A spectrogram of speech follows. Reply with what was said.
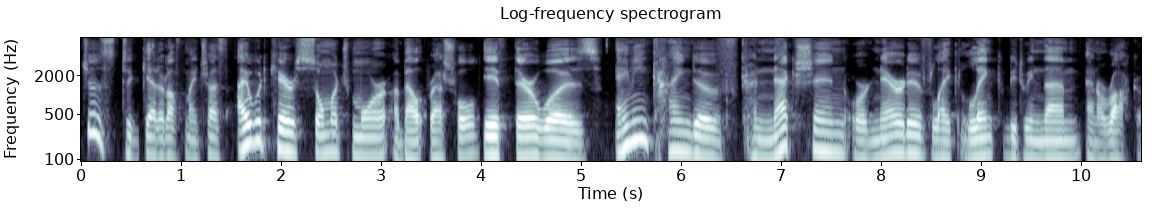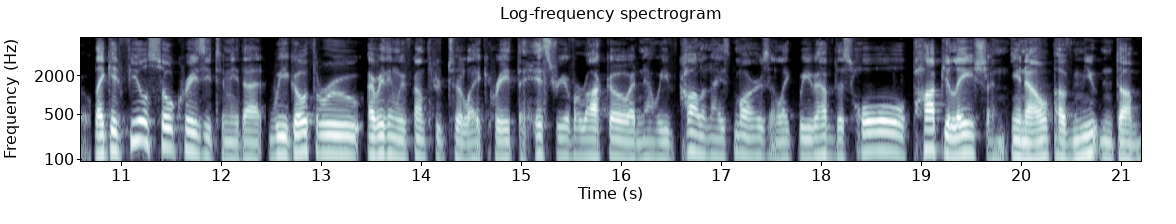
just to get it off my chest, I would care so much more about Threshold if there was any kind of connection or narrative, like, link between them and Arakko. Like, it feels so crazy to me that we go through everything we've gone through to, like, create the history of Arakko, and now we've colonized Mars, and, like, we have this whole population, you know, of mutantdom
